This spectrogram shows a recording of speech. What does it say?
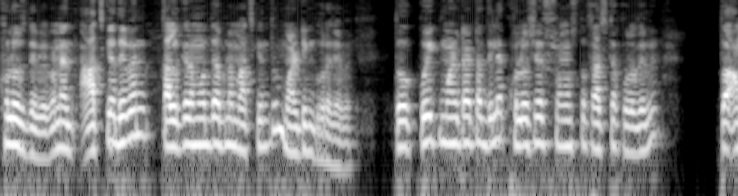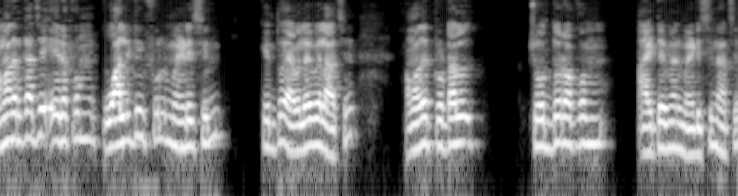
খোলস দেবে। মানে আজকে দেবেন, কালকের মধ্যে আপনার মাছ কিন্তু মাল্টিং করে যাবে। তো কুইক মাল্টারটা দিলে খোলসের সমস্ত কাজটা করে দেবে। তো আমাদের কাছে এরকম কোয়ালিটি ফুল মেডিসিন কিন্তু অ্যাভেলেবেল আছে। আমাদের টোটাল চোদ্দ রকম আইটেমের মেডিসিন আছে।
